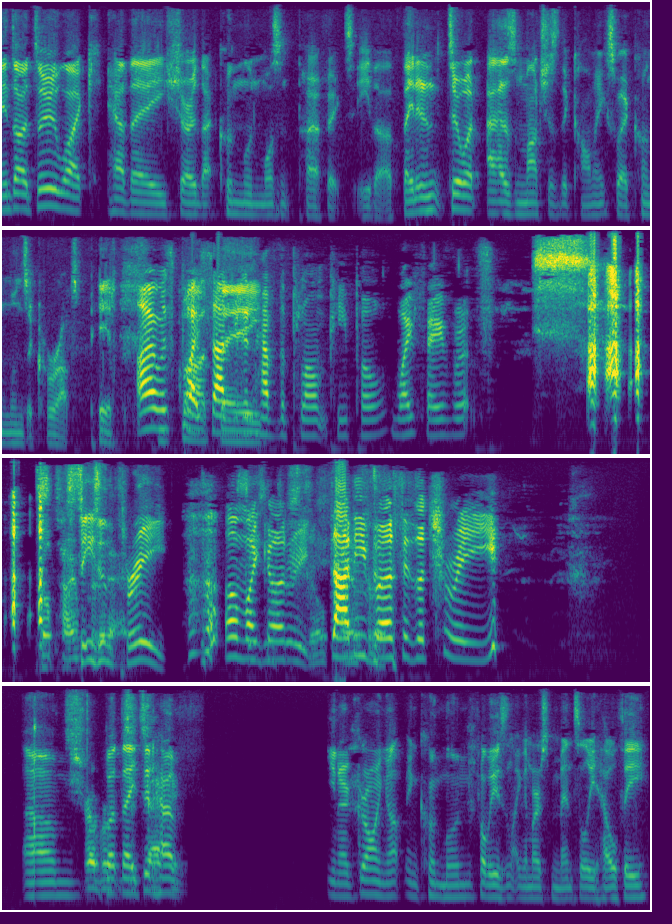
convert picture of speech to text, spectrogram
And I do like how they showed that K'un-Lun wasn't perfect either. They didn't do it as much as the comics, where K'un-Lun's a corrupt pit. I was quite sad they- we didn't have the plant people. My favourites. Still time for Season that. three. oh my Season god. three. Still Danny time for that. versus a tree. Um, Shrubbery's but they did have, you know, growing up in K'un-Lun probably isn't like the most mentally healthy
